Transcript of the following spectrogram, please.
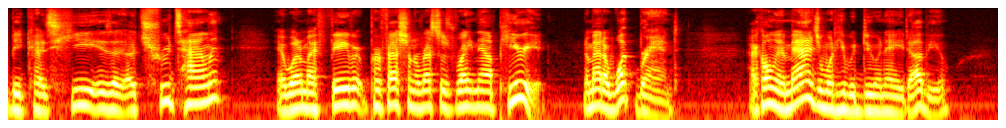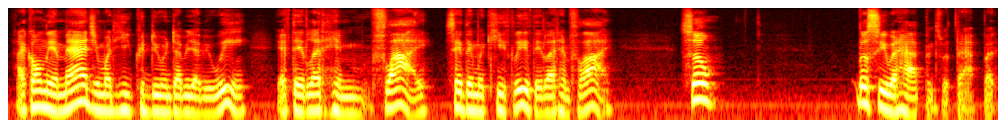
because he is a, a true talent and one of my favorite professional wrestlers right now, period. No matter what brand. I can only imagine what he would do in AEW. I can only imagine what he could do in WWE if they let him fly. Same thing with Keith Lee if they let him fly. So we'll see what happens with that. But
